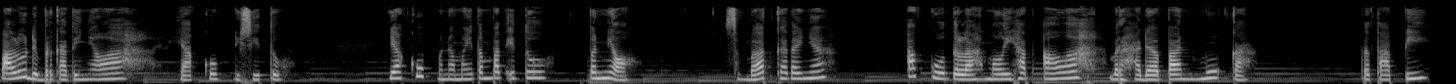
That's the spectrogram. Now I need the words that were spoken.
Lalu diberkatinyalah Yakub di situ. Yakub menamai tempat itu Penil. Sebab katanya, Aku telah melihat Allah berhadapan muka, tetapi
